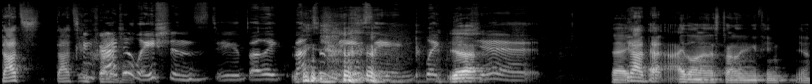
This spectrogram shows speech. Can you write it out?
That's that's incredible. Congratulations, dude. That, like that's amazing. like Yeah. legit. Like, Yeah, that- I I don't understand anything. Yeah.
